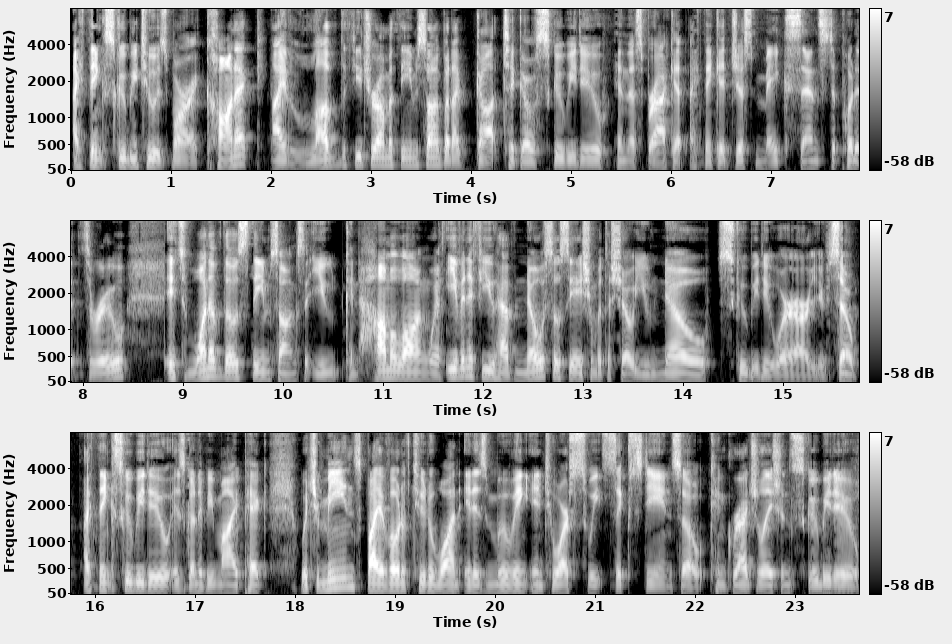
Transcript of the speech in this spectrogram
I think Scooby Doo is more iconic. I love the Futurama theme song, but I've got to go Scooby Doo in this bracket. I think it just makes sense to put it through. It's one of those theme songs that you can hum along with, even if you have no association with the show. You know Scooby Doo, where are you? So I think Scooby Doo is going to be my pick, which means by a vote of two to one, it is moving into our Sweet 16. So congratulations, Scooby Doo.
